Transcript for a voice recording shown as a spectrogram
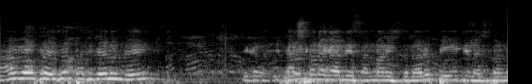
నాలుగో ప్రైజ్ పదివేలు ఉంది. ఇక్కడ లక్ష్మణ గారిని సన్మానిస్తున్నారు పిఈటి లక్ష్మణ.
